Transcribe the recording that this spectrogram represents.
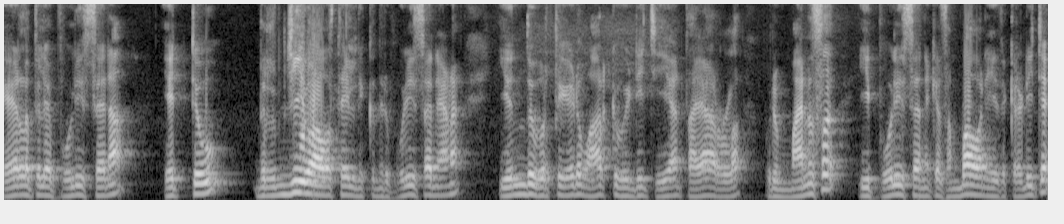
കേരളത്തിലെ പോലീസ് സേന ഏറ്റവും നിർജീവാവസ്ഥയിൽ നിൽക്കുന്നൊരു പോലീസ് സേനയാണ്. എന്ത് വൃത്തികേടും ആർക്ക് വേണ്ടി ചെയ്യാൻ തയ്യാറുള്ള ഒരു മനസ്സ് ഈ പോലീസ് സേനയ്ക്ക് സംഭാവന ചെയ്ത ക്രെഡിറ്റ്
